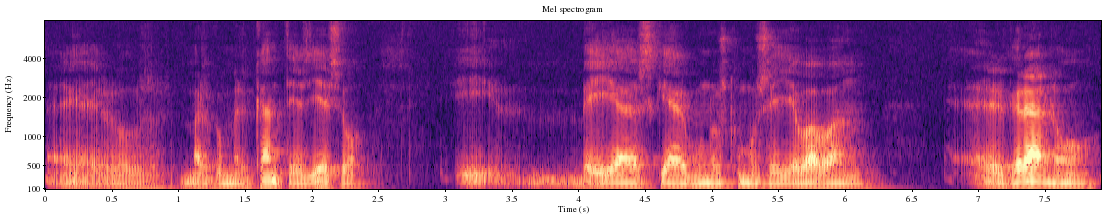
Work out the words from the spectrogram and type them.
eh, los barcos mercantes y eso, y veías que algunos como se llevaban el grano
